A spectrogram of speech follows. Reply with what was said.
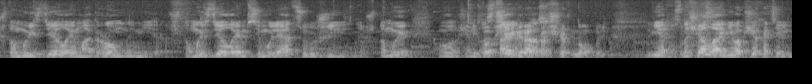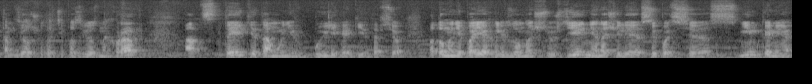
что мы сделаем огромный мир, что мы сделаем симуляцию жизни, что мы, в общем, И вообще игра вас- про Чернобыль. не, ну сначала они вообще хотели там сделать что-то типа Звездных врат, ацтеки там у них были какие-то все. Потом они поехали в зону отчуждения, начали сыпать э, снимками,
